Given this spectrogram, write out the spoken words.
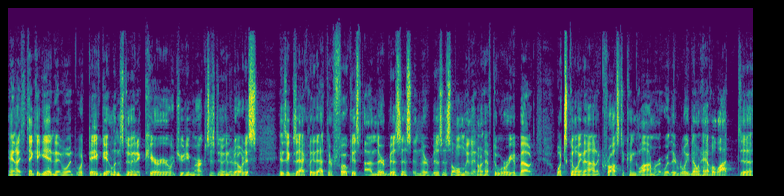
And I think again, what, what Dave Gitlin's doing at Carrier, what Judy Marks is doing at Otis, is exactly that. They're focused on their business and their business only. They don't have to worry about what's going on across the conglomerate, where they really don't have a lot uh,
